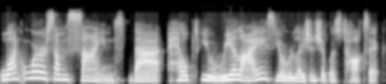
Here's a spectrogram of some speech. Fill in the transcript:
What were some signs that helped you realize your relationship was toxic?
